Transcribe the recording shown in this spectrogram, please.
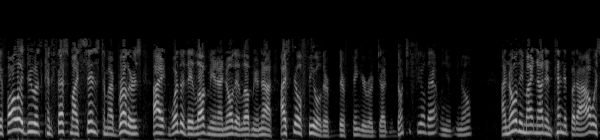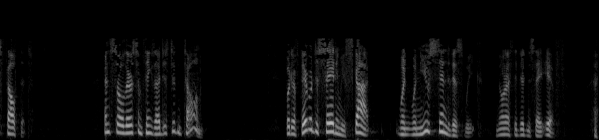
if all I do is confess my sins to my brothers, I, whether they love me and I know they love me or not, I still feel their, their finger of judgment. Don't you feel that when you, you know? I know they might not intend it, but I always felt it. And so there's some things I just didn't tell them. But if they were to say to me, Scott, when, when you sinned this week, notice they didn't say if.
